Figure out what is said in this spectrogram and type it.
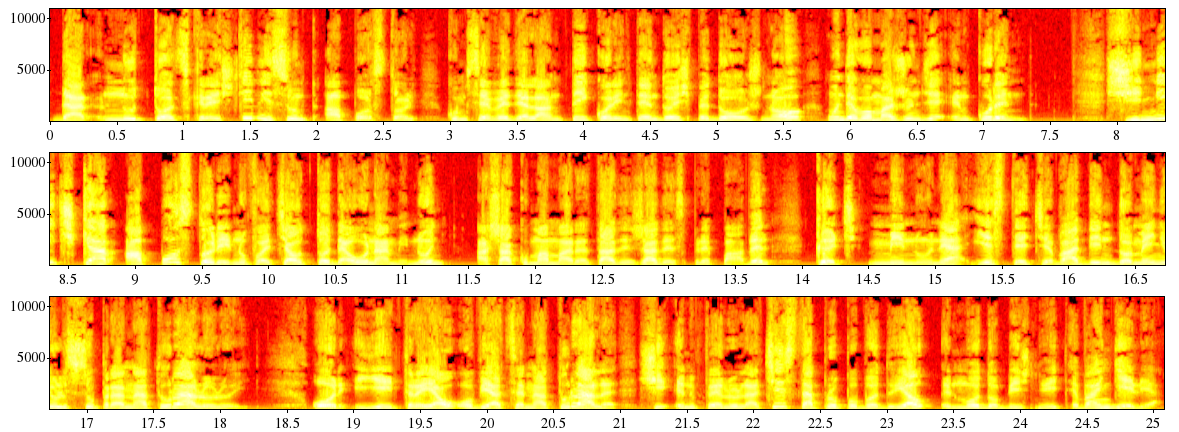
Dar nu toți creștinii sunt apostoli, cum se vede la 1 Corinteni 12 29, unde vom ajunge în curând. Și nici chiar apostolii nu făceau totdeauna minuni, așa cum am arătat deja despre Pavel, căci minunea este ceva din domeniul supranaturalului. Ori ei trăiau o viață naturală și în felul acesta propovăduiau în mod obișnuit Evanghelia.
